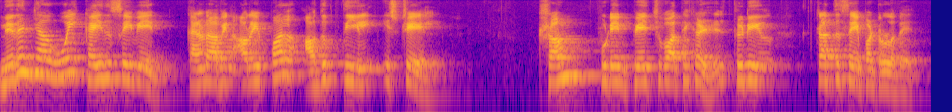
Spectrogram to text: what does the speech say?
நெதன்யாகுவை கைது செய்வேன். கனடாவின் அறிவிப்பால் அதிருப்தியில் இஸ்ரேல். ட்ரம்ப் புடின் பேச்சுவார்த்தைகள் திடீர் ரத்து செய்யப்பட்டுள்ளது.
